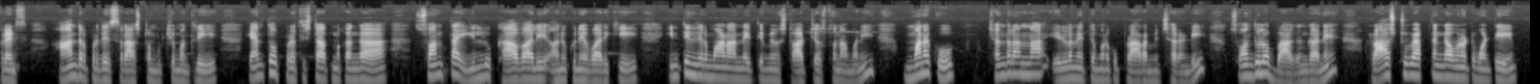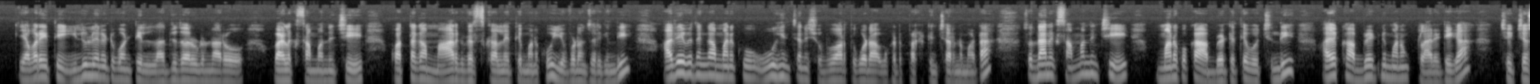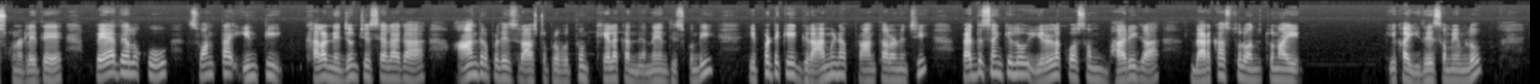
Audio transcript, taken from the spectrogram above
ఫ్రెండ్స్ ఆంధ్రప్రదేశ్ రాష్ట్ర ముఖ్యమంత్రి ఎంతో ప్రతిష్టాత్మకంగా సొంత ఇల్లు కావాలి అనుకునే వారికి ఇంటి నిర్మాణాన్ని అయితే మేము స్టార్ట్ చేస్తున్నామని మనకు చంద్రన్న ఇళ్ళనైతే మనకు ప్రారంభించారండి. సో అందులో భాగంగానే రాష్ట్ర వ్యాప్తంగా ఉన్నటువంటి ఎవరైతే ఇల్లు లేనటువంటి లబ్ధిదారుడు ఉన్నారో వాళ్ళకి సంబంధించి కొత్తగా మార్గదర్శకాలను అయితే మనకు ఇవ్వడం జరిగింది. అదేవిధంగా మనకు ఊహించని శుభవార్త కూడా ఒకటి ప్రకటించారనమాట సో దానికి సంబంధించి మనకు ఒక అప్డేట్ అయితే వచ్చింది. ఆ యొక్క అప్డేట్ని మనం క్లారిటీగా చెక్ చేసుకున్నట్లయితే పేదలకు సొంత ఇంటి కళ నిజం చేసేలాగా ఆంధ్రప్రదేశ్ రాష్ట్ర ప్రభుత్వం కీలక నిర్ణయం తీసుకుంది. ఇప్పటికే గ్రామీణ ప్రాంతాల నుంచి పెద్ద సంఖ్యలో ఇళ్ళ కోసం భారీగా దరఖాస్తులు అందుతున్నాయి. ఇక ఇదే సమయంలో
